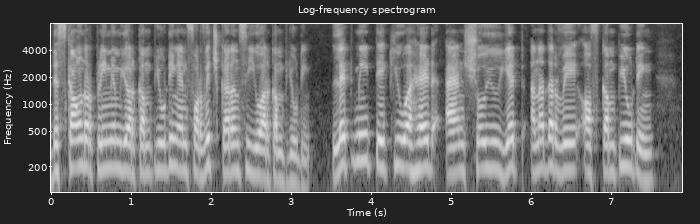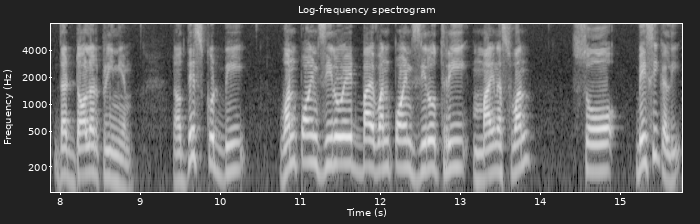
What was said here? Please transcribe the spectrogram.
discount or premium you are computing and for which currency you are computing. Let me take you ahead and show you yet another way of computing the dollar premium. Now this could be 1.08 by 1.03 minus 1. So basically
